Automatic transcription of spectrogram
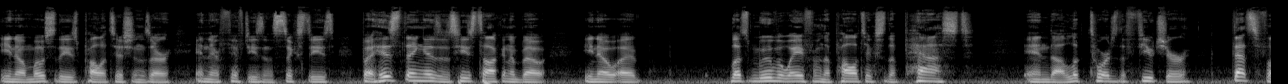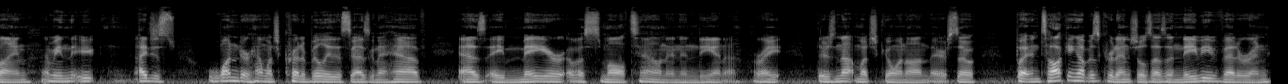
you know most of these politicians are in their 50s and 60s. But his thing is is he's talking about you know uh, let's move away from the politics of the past and uh, look towards the future. That's fine. I mean I just wonder how much credibility this guy's going to have as a mayor of a small town in Indiana, right? There's not much going on there. So but in talking up his credentials as a Navy veteran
